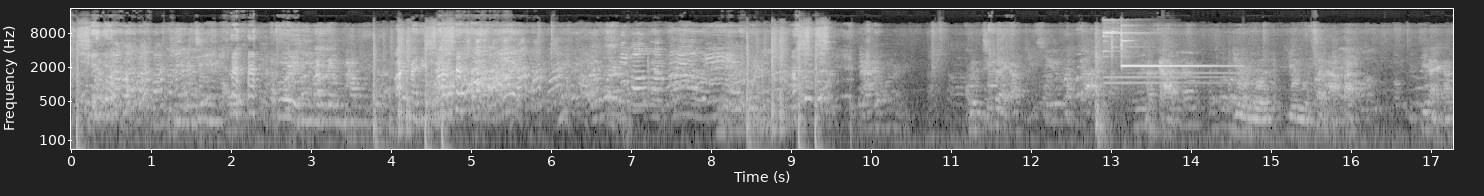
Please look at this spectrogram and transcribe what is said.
ๆพี่ไม่ใช่มีโค้ดพี่ไม่เล่นพับเพื่อไอ้ยหมายถึงว่าเอ้ยคุณชื่ออะไรครับ ชื่อประกาศอากาศอยู่อยู่สถาปัตย์ที่ไหนครับ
